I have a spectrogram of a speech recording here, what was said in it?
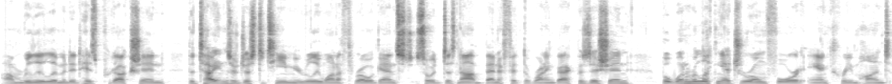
Um, really limited his production. The Titans are just a team you really want to throw against, so it does not benefit the running back position. But when we're looking at Jerome Ford and Kareem Hunt,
